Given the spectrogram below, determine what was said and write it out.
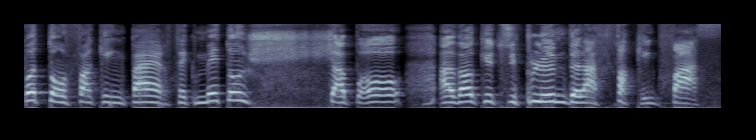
Pas de ton fucking père. Fait que mets ton chapeau avant que tu plumes de la fucking face.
